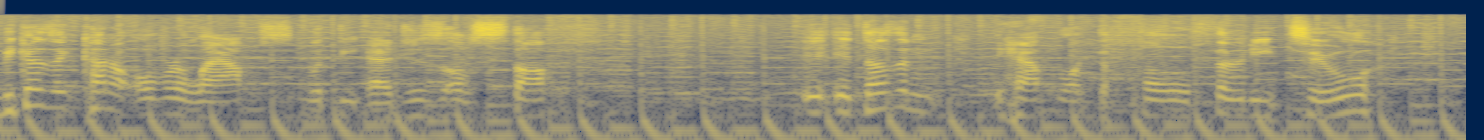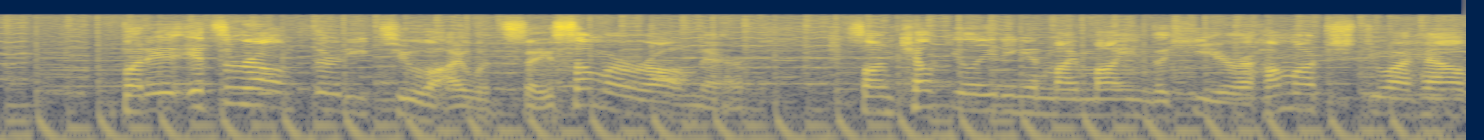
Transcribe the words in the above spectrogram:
because it kind of overlaps with the edges of stuff, it, it, doesn't have like the full 32, but it, it's around 32 I would say, somewhere around there. So I'm calculating in my mind here, how much do I have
